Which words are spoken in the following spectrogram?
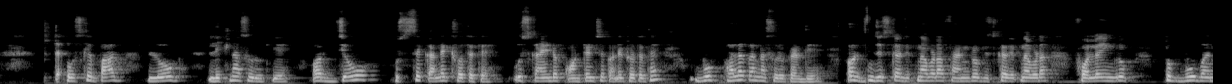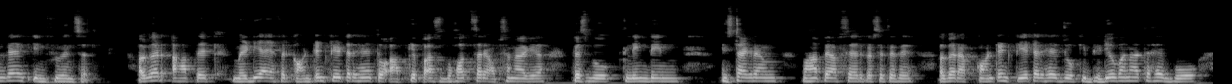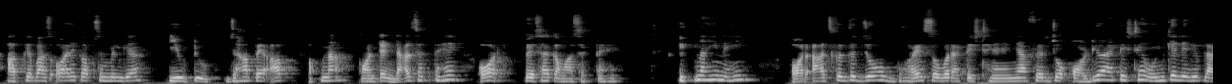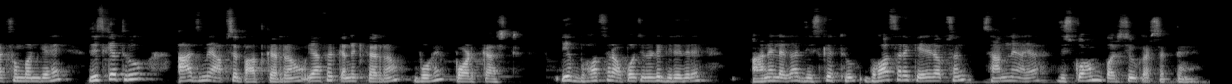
उसके बाद लोग लिखना शुरू किए और जो उससे कनेक्ट होते थे, उस काइंड ऑफ़ कंटेंट से कनेक्ट होते थे, वो फॉलो करना शुरू कर दिए। और जिसका जितना बड़ा फ़ैन ग्रुप जिसका जितना बड़ा फॉलोइंग ग्रुप तो वो बन गया एक इन्फ्लुएंसर अगर आप एक मीडिया या फिर कंटेंट क्रिएटर हैं तो आपके पास बहुत सारे ऑप्शन आ गया। फेसबुक लिंकड इंस्टाग्राम वहाँ पे आप शेयर कर सकते थे। अगर आप कंटेंट क्रिएटर है जो कि वीडियो बनाता है, वो आपके पास और एक ऑप्शन मिल गया यूट्यूब जहाँ पे आप अपना कंटेंट डाल सकते हैं और पैसा कमा सकते हैं। इतना ही नहीं, और आजकल तो जो वॉइस ओवर आर्टिस्ट हैं या फिर जो ऑडियो आर्टिस्ट हैं, उनके लिए भी प्लेटफॉर्म बन गया है, जिसके थ्रू आज मैं आपसे बात कर रहा हूँ या फिर कनेक्ट कर रहा हूँ, वो है पॉडकास्ट ये बहुत सारा अपॉर्चुनिटी धीरे धीरे आने लगा, जिसके थ्रू बहुत सारे करियर ऑप्शन सामने आया, जिसको हम परस्यू कर सकते हैं।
